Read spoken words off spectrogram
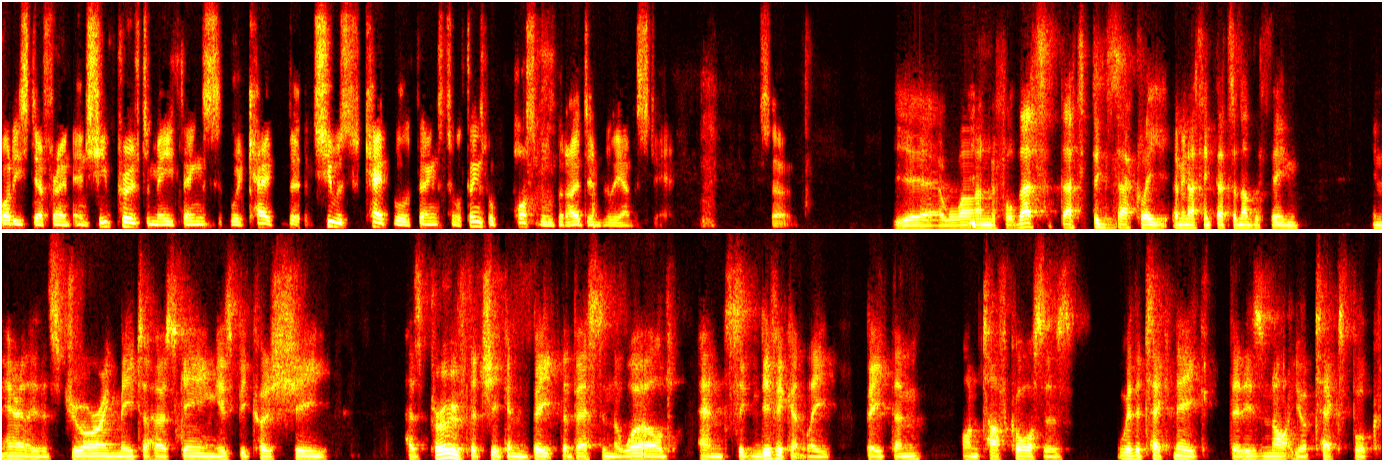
body's different. And she proved to me things were cap- that she was capable of things, or things were possible that I didn't really understand. So, yeah, wonderful. That's that's exactly. I mean, I think that's another thing inherently that's drawing me to her skiing is because she has proved that she can beat the best in the world and significantly beat them on tough courses with a technique that is not your textbook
